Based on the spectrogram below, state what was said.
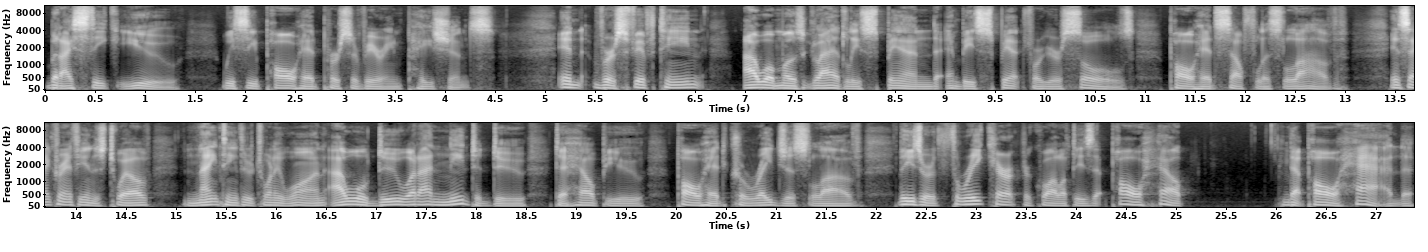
but I seek you. We see Paul had persevering patience. In verse 15, I will most gladly spend and be spent for your souls. Paul had selfless love. In 2 Corinthians 12, 19 through 21, I will do what I need to do to help you. Paul had courageous love. These are three character qualities that Paul helped that Paul had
